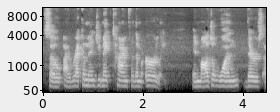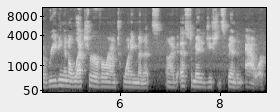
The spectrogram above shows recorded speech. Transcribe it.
So I recommend you make time for them early. In Module 1, there's a reading and a lecture of around 20 minutes. I've estimated you should spend an hour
